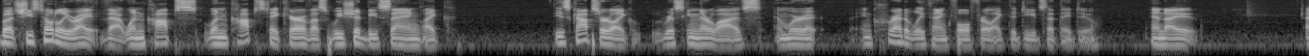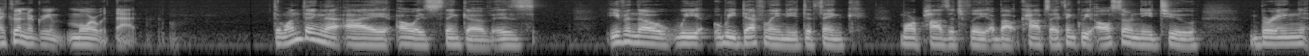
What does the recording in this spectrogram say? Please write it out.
but she's totally right that when cops when cops take care of us we should be saying like these cops are like risking their lives and we're incredibly thankful for like the deeds that they do. And i i couldn't agree more with that. The one thing that I always think of is even though we we definitely need to think more positively about cops, I think we also need to bring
